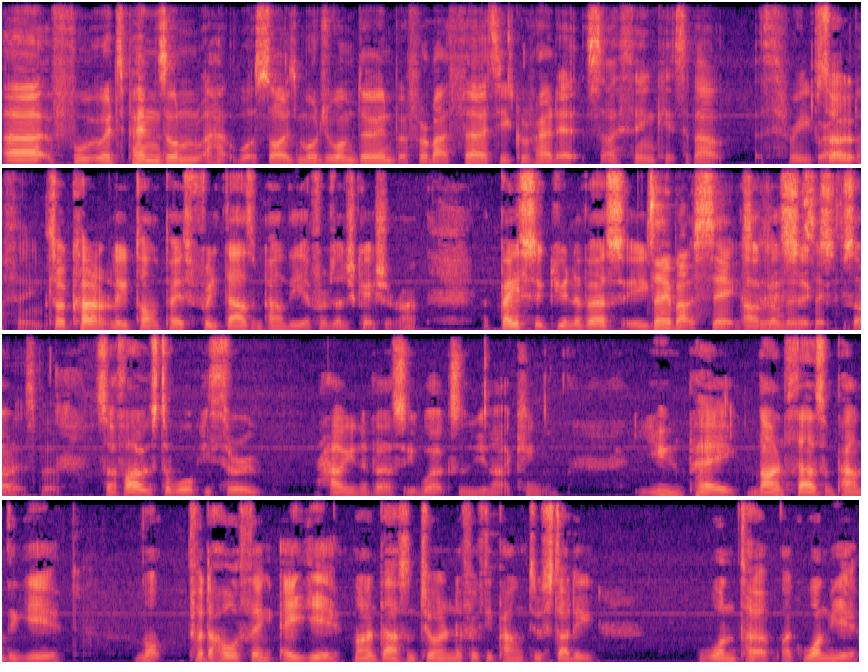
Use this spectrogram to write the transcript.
Uh, for, it depends on how, what size module I'm doing, but for about thirty credits, I think it's about three grand. So, I think. so currently Tom pays three thousand pound a year for his education, right? A basic university. Say about six. Okay, six, sorry. credits, but So if I was to walk you through how university works in the United Kingdom, you pay nine thousand pound a year, not for the whole thing, a year, nine thousand two hundred and fifty pound to study one term, like one year,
